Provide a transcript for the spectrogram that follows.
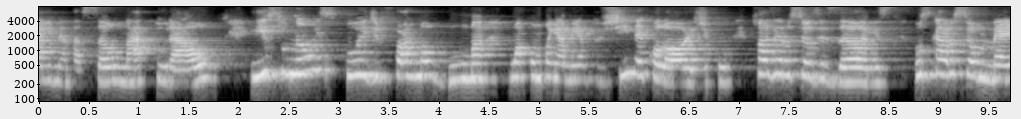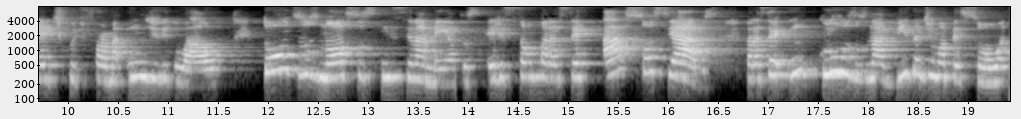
alimentação natural, e isso não exclui de forma alguma um acompanhamento ginecológico, fazer os seus exames, buscar o seu médico de forma individual. Todos os nossos ensinamentos, eles são para ser associados, para ser inclusos na vida de uma pessoa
